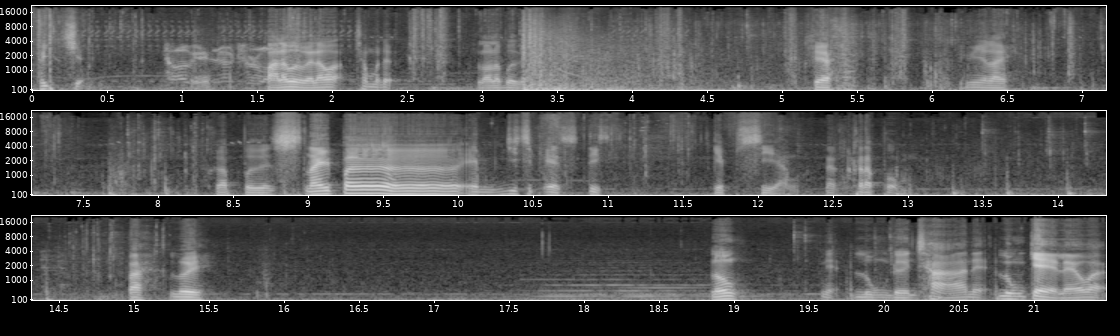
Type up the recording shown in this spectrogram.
เฮ้ยเชี่ยปาระเบิดไปแล้วอะช่างมันเถอะรอระเบิดกันเคลียร์ไม่มีอะไร กระปืนสไนเปอร์ M21 ติดเก็บเสียงนะครับผม ไปเลยลุงเนี่ยลุงเดินช้าเนี่ยลุงแก่แล้วอะ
